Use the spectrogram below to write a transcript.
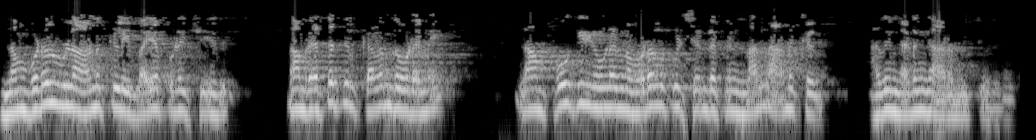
நம் உடல் உள்ள அணுக்களை பயப்பட செய்து நாம் இரத்தத்தில் கலந்த உடனே நாம் போக்கிரின் உணர்வு நம் உடலுக்குள் சென்ற பின் நல்ல அணுக்கள் அது நடுங்க ஆரம்பித்து விடுகிறது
